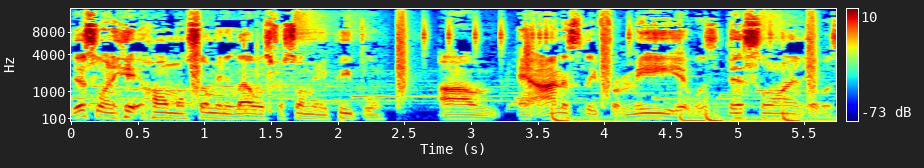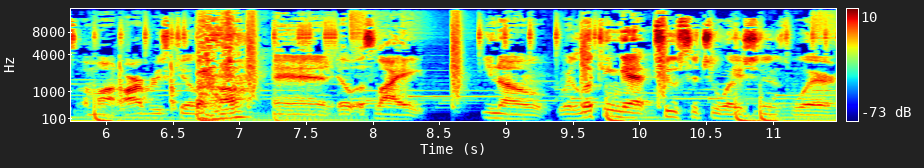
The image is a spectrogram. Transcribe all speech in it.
this one hit home on so many levels for so many people. Um, and honestly, for me, it was this one. It was Ahmaud Arbery's killer, Uh-huh. and it was like, you know, we're looking at two situations where,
